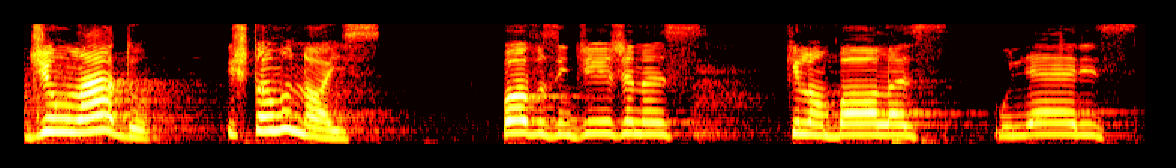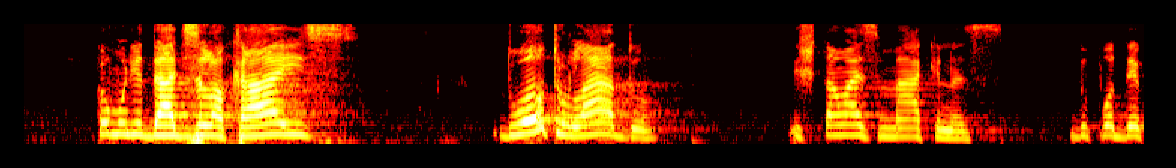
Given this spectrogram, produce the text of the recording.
De um lado, estamos nós, povos indígenas, quilombolas, mulheres, comunidades locais. Do outro lado, estão as máquinas do poder,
